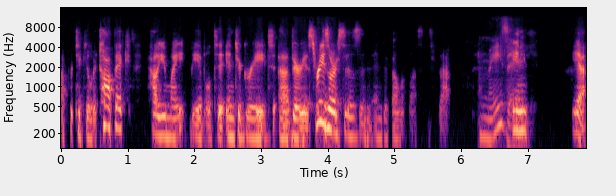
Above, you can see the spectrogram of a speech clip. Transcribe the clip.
a particular topic, how you might be able to integrate uh, various resources and, and, develop lessons for that. Amazing. In, yeah.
